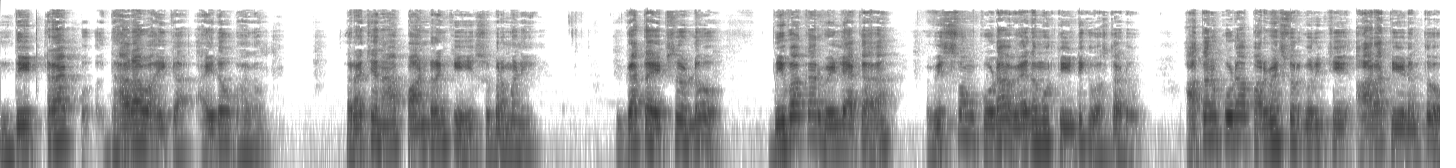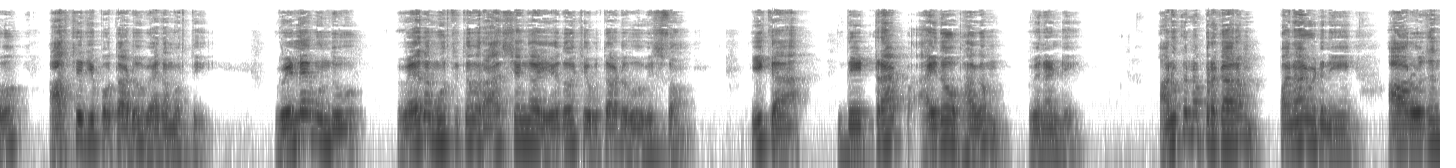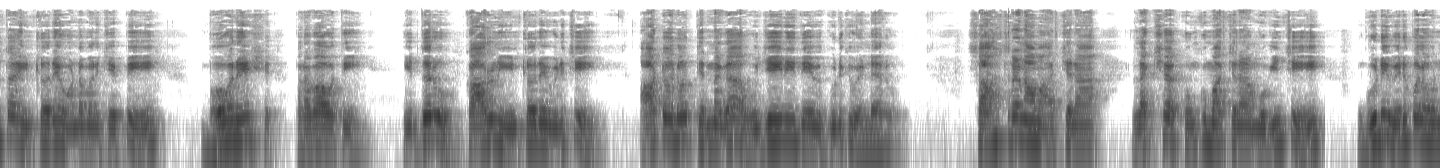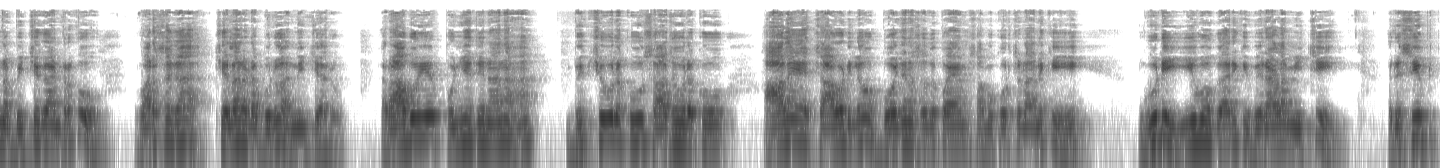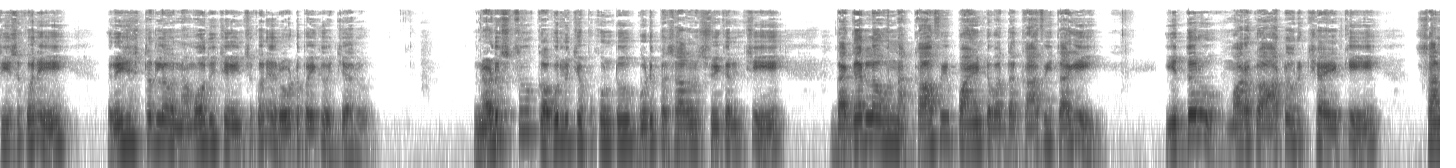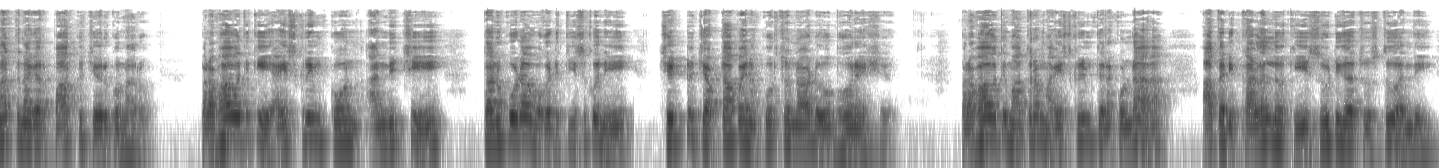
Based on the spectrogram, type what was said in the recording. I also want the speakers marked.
Speaker 1: The trap ధారావాహిక ఐదవ భాగం. రచన పాండ్రంకి సుబ్రమణి గత ఎపిసోడ్లో దివాకర్ వెళ్ళాక విశ్వం కూడా వేదమూర్తి ఇంటికి వస్తాడు. అతను కూడా పరమేశ్వర్ గురించి ఆరా తీయడంతో ఆశ్చర్యపోతాడు వేదమూర్తి. వెళ్ళే ముందు వేదమూర్తితో రహస్యంగా ఏదో చెబుతాడు విశ్వం. ఇక ది ట్రాప్ ఐదవ భాగం వినండి. అనుకున్న ప్రకారం పనావిడిని ఆ రోజంతా ఇంట్లోనే ఉండమని చెప్పి భువనేష్ ప్రభావతి ఇద్దరు కారుని ఇంట్లోనే విడిచి ఆటోలో తిన్నగా ఉజ్జయినీదేవి గుడికి వెళ్ళారు. సహస్రనామ అర్చన లక్ష కుంకుమార్చన ముగించి గుడి వెలుపల ఉన్న బిచ్చగాండ్రకు వరుసగా చిల్లర డబ్బులు అందించారు. రాబోయే పుణ్యదినాన భిక్షువులకు సాధువులకు ఆలయ చావడిలో భోజన సదుపాయం సమకూర్చడానికి గుడి ఈవో గారికి విరాళం ఇచ్చి రిసీప్ట్ తీసుకొని రిజిస్టర్లో నమోదు చేయించుకొని రోడ్డుపైకి వచ్చారు. నడుస్తూ కబుర్లు చెప్పుకుంటూ గుడి ప్రసాదం స్వీకరించి దగ్గరలో ఉన్న కాఫీ పాయింట్ వద్ద కాఫీ తాగి ఇద్దరు మరొక ఆటో రిక్షా ఎక్కి సనత్ నగర్ పార్క్ చేరుకున్నారు. ప్రభావతికి ఐస్ క్రీమ్ కోన్ అందించి తను కూడా ఒకటి తీసుకొని చెట్టు చెప్టాపైన కూర్చున్నాడు భువనేష్. ప్రభావతి మాత్రం ఐస్ క్రీమ్ తినకుండా అతడి కళ్ళల్లోకి సూటిగా చూస్తూ అంది.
